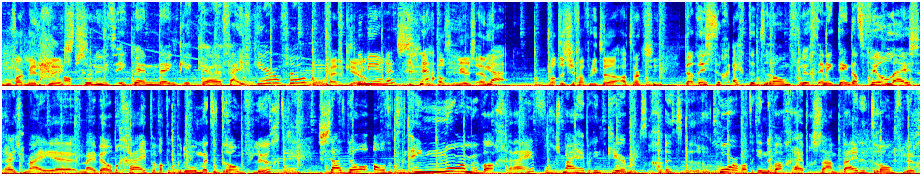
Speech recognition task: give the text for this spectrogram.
Hoe vaak ben je er geweest? Absoluut. Ik ben denk ik eh, vijf keer of zo. Vijf keer. Niet meer is. Ja. Als het niet meer is. En wat is je favoriete attractie? Dat is toch echt de droomvlucht. En ik denk dat veel luisteraars mij, eh, mij wel begrijpen wat ik bedoel met de droomvlucht. Er staat wel altijd een enorme wachtrij. Volgens mij heb ik een keer met het record wat ik in de wachtrij heb gestaan bij de droomvlucht.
